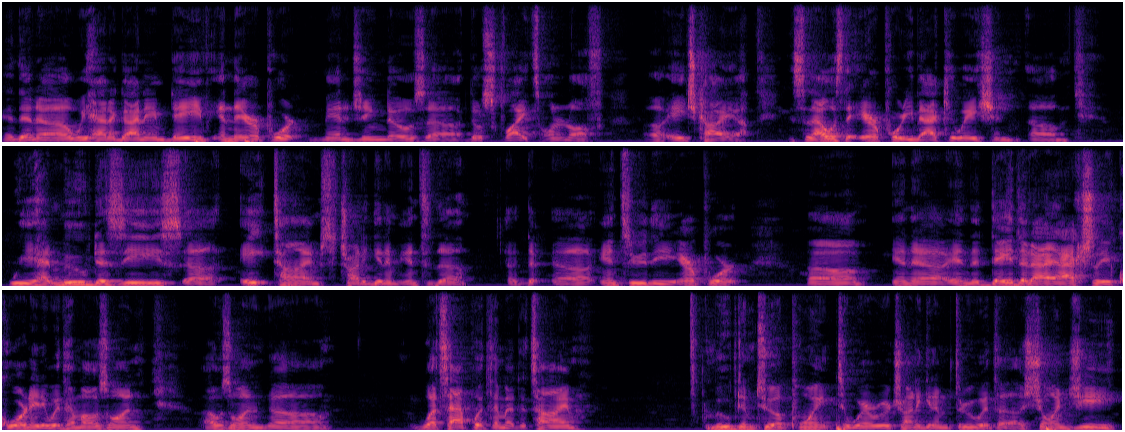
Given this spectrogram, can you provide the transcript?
And then uh, we had a guy named Dave in the airport managing those uh, those flights on and off uh, HKIA. And so that was the airport evacuation. Um, we had moved Aziz uh, eight times to try to get him into the, uh, uh into the airport. Um, and uh, and the day that I actually coordinated with him, I was on I was on uh, WhatsApp with him at the time. Moved him to a point to where we were trying to get him through with Sean G.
